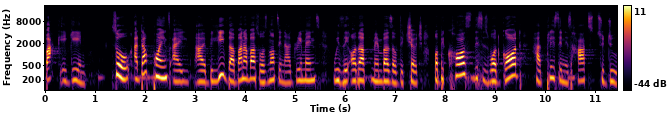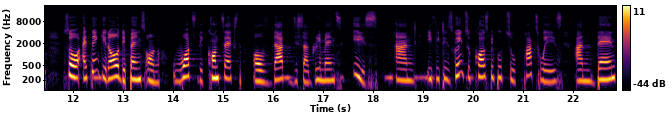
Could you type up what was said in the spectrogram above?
back again. So at that point, I, I believe that Barnabas was not in agreement with the other members of the church, but because this is what God had placed in his heart to do. So I think it all depends on what the context of that disagreement is. And if it is going to cause people to part ways and then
